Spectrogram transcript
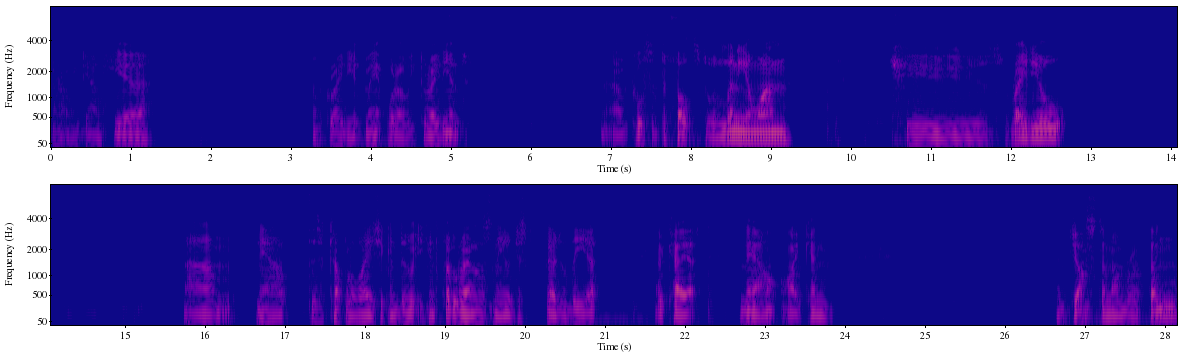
where are we, down here, not gradient map, where are we, gradient. Uh, of course it defaults to a linear one. Choose radial. Um, now there's a couple of ways you can do it. You can fiddle around with this and he'll just go to there. Okay it. Now I can adjust a number of things.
